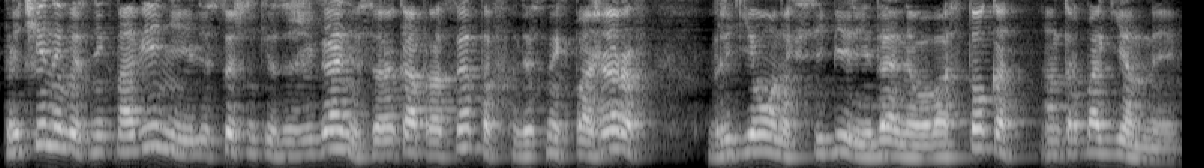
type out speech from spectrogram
Причины возникновения или источники зажигания в 40% лесных пожаров в регионах Сибири и Дальнего Востока антропогенные.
